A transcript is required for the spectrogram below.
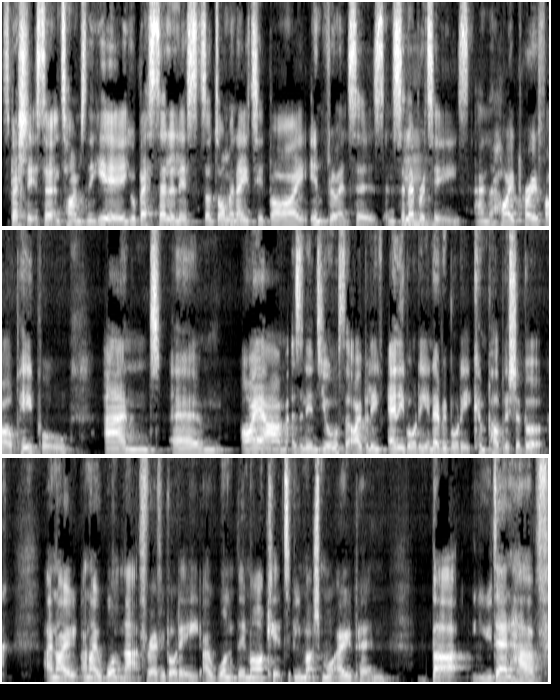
especially at certain times of the year, your bestseller lists are dominated by influencers and celebrities mm. and high profile people, and um, I am as an indie author, I believe anybody and everybody can publish a book. And I, and I want that for everybody. I want the market to be much more open. But you then have,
